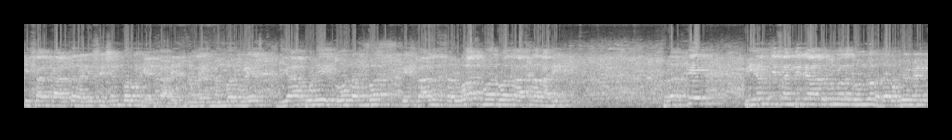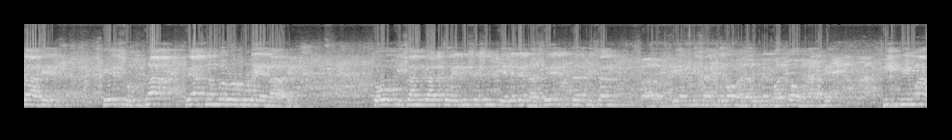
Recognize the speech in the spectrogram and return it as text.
किसान कार्डचं रजिस्ट्रेशन करून घ्यायचं आहे. तुम्हाला एक नंबर मिळेल. यापुढे तो नंबर एक कार्ड सर्वात महत्त्वाचा असणार आहे. प्रत्येक पी एम किसानचे जे आता तुम्हाला दोन दोन हजार रुपये मिळत आहेत. ते सुद्धा त्याच नंबरवर पुढे येणार आहे तो किसान कार्डचं रजिस्ट्रेशन केलेले नसेल तर किसान पी एम किसानचे दोन हजार रुपये बंद होणार आहेत. पीक विमा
